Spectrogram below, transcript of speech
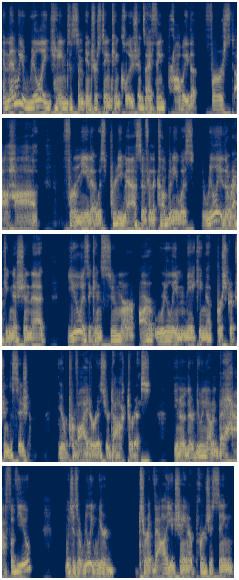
And then we really came to some interesting conclusions. I think probably the first aha for me that was pretty massive for the company was really the recognition that you as a consumer aren't really making a prescription decision. Your provider is, your doctor is. You know, they're doing it on behalf of you, which is a really weird sort of value chain or purchasing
